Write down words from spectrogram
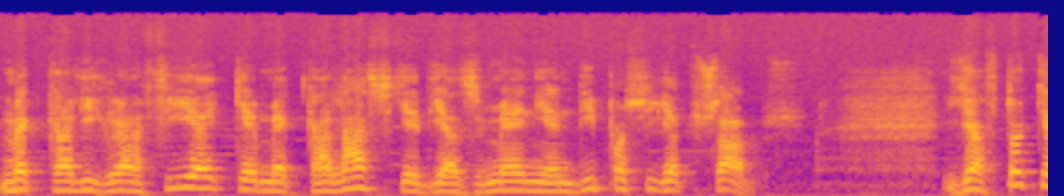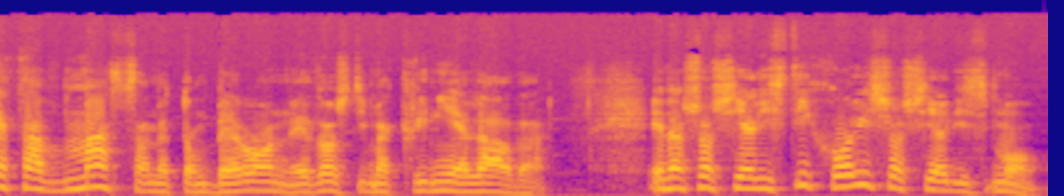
με καλλιγραφία και με καλά σχεδιασμένη εντύπωση για τους άλλους. Γι' αυτό και θαυμάσαμε τον Περόν εδώ στη μακρινή Ελλάδα ένα σοσιαλιστή χωρίς σοσιαλισμό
